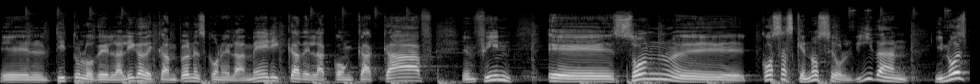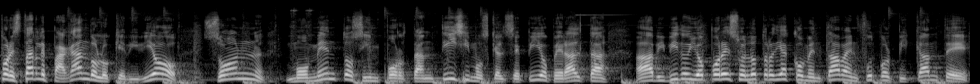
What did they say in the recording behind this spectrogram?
el título de la Liga de Campeones con el América, de la CONCACAF, en fin, eh, son eh, cosas que no se olvidan. Y no es por estarle pagando lo que vivió, son momentos importantísimos que el Cepillo Peralta ha vivido. Yo por eso el otro día comentaba en Fútbol Picante,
